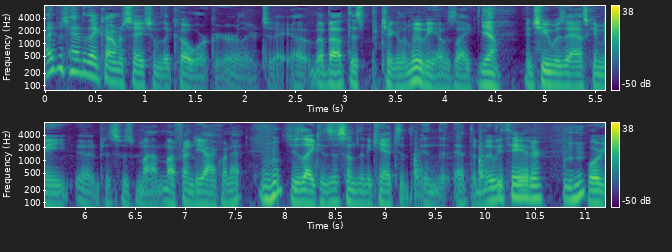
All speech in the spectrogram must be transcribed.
I was having that conversation with a coworker earlier today uh, about this particular movie. I was like, Yeah. and she was asking me. Uh, this was my, my friend Diaquinet. Mm-hmm. She's like, "Is this something to catch at the, in the, at the movie theater, Mm-hmm. or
